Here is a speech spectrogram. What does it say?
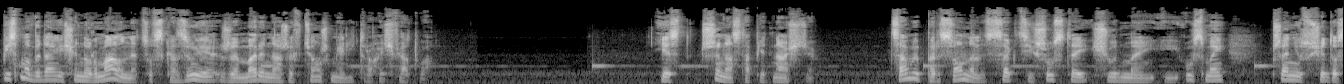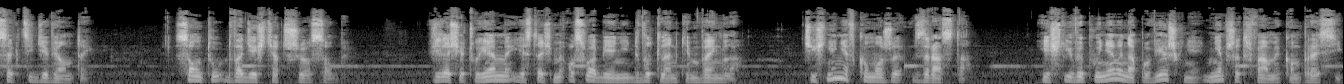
Pismo wydaje się normalne, co wskazuje, że marynarze wciąż mieli trochę światła. Jest 13.15. Cały personel z sekcji 6, 7 i 8 przeniósł się do sekcji 9. Są tu 23 osoby. Źle się czujemy, jesteśmy osłabieni dwutlenkiem węgla. Ciśnienie w komorze wzrasta. Jeśli wypłyniemy na powierzchnię, nie przetrwamy kompresji.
